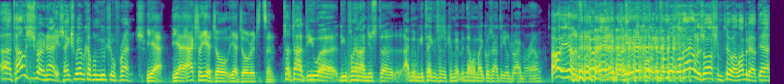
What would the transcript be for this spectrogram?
Uh, Thomas is very nice. Actually, we have a couple of mutual friends. Yeah, yeah. Actually, yeah. Joel, yeah, Joel Richardson. So, Todd, do you uh, do you plan on just? Uh, I mean, we could take this as a commitment. Then when Mike goes out there, you'll drive him around. Oh yeah, let's do it. Hey, buddy. You're cool. You're from Long Island is awesome too. I love it out there.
